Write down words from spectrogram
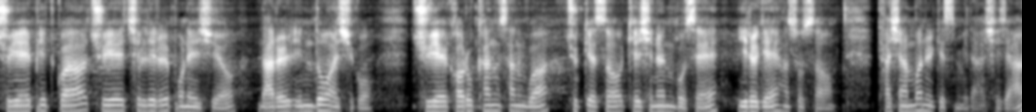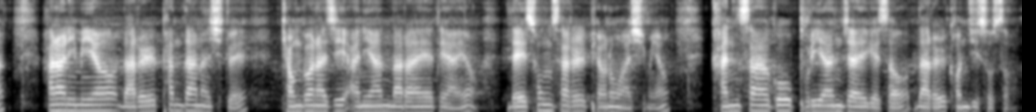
주의 빛과 주의 진리를 보내시어 나를 인도하시고 주의 거룩한 산과 주께서 계시는 곳에 이르게 하소서. 다시 한번 읽겠습니다. 시작. 하나님이여 나를 판단하시되 경건하지 아니한 나라에 대하여 내 송사를 변호하시며 간사하고 불의한 자에게서 나를 건지소서.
